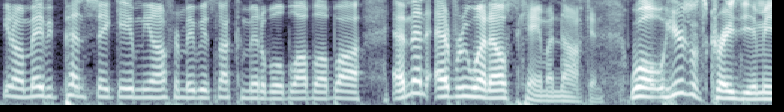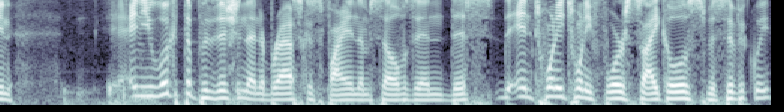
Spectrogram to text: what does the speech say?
you know maybe Penn State gave him the offer, maybe it's not committable, blah blah blah. And then everyone else came a knocking. Well, here's what's crazy. I mean, and you look at the position that Nebraska's finding themselves in this in 2024 cycles specifically.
